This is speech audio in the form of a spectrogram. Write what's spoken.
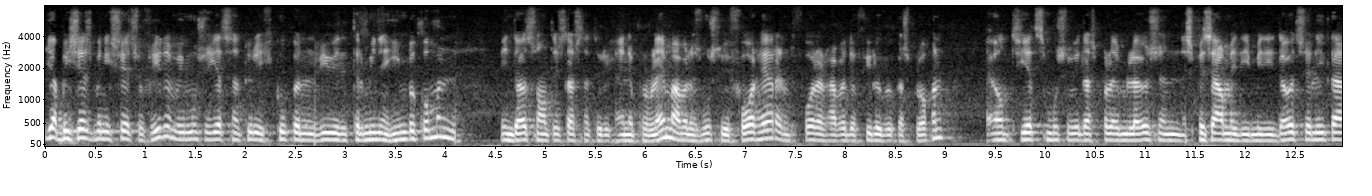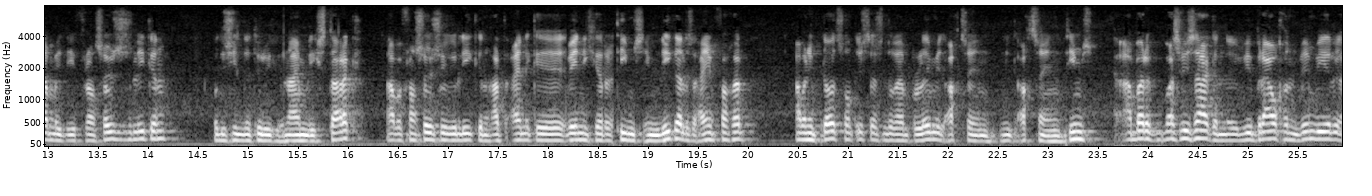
Ja, bis jetzt bin ich sehr zufrieden. Wir müssen jetzt natürlich gucken, wie wir die Termine hinbekommen. In Deutschland ist das natürlich ein Problem, aber das wussten wir vorher und vorher haben wir viel über gesprochen. Und jetzt müssen wir das Problem lösen, speziell mit der mit deutschen Liga, mit der französischen Liga. Und die sind natürlich stark. Aber die französische Liga hat einige weniger Teams in Liga, das ist einfacher. Aber in Deutschland ist das noch ein Problem mit 18, mit 18 Teams. Aber was wir sagen, wir brauchen, wenn wir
